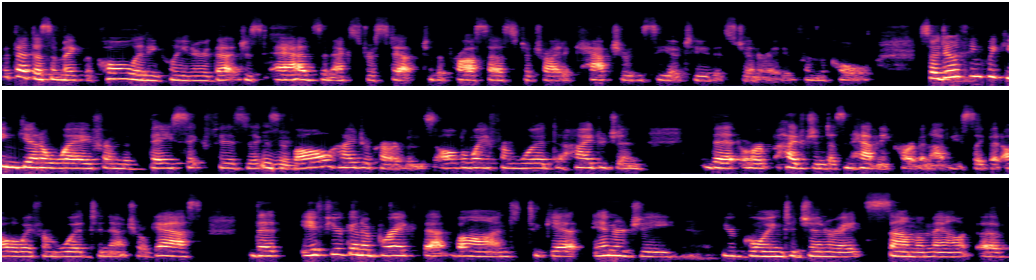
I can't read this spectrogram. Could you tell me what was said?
but that doesn't make the coal any cleaner. That just adds an extra step to the process to try to capture the CO2 that's generated from the coal. So I don't think we can get away from the basic physics mm-hmm. of all hydrocarbons, all the way from wood to hydrogen, that or hydrogen doesn't have any carbon obviously but all the way from wood to natural gas that if you're going to break that bond to get energy you're going to generate some amount of,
